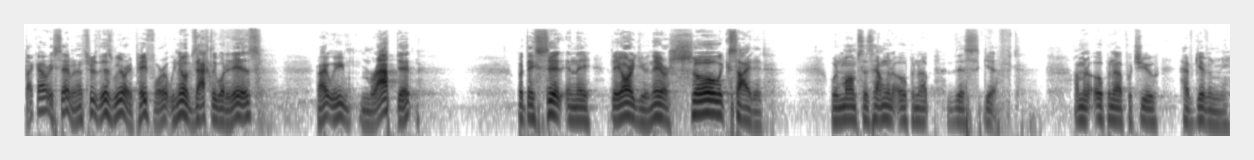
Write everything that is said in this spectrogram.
Like I already said, man, the truth is we already paid for it. We know exactly what it is, right? We wrapped it. But they sit and they, they argue, and they are so excited when mom says, hey, I'm going to open up this gift. I'm going to open up what you have given me.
